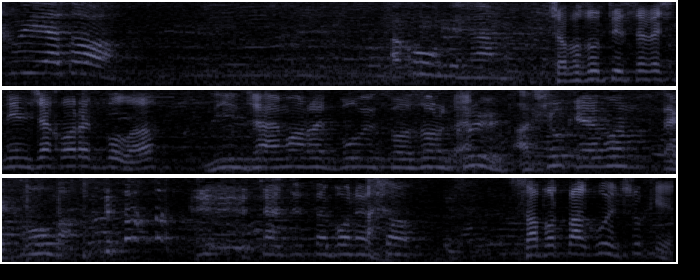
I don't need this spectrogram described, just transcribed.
shkruaj ato. A ku mund të jam? Çfarë po thotë ti se veç Ninja ka Red Bull, a? Ninja e mon Red Bullin sponsor në kry, a Shuki e mon te koma. Çfarë që se bën e sot? Sa po të paguajnë shuki?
